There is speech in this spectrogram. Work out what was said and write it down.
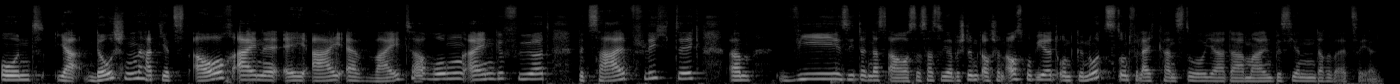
Und ja, Notion hat jetzt auch eine AI-Erweiterung eingeführt, bezahlpflichtig. Ähm, wie sieht denn das aus? Das hast du ja bestimmt auch schon ausprobiert und genutzt und vielleicht kannst du ja da mal ein bisschen darüber erzählen.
